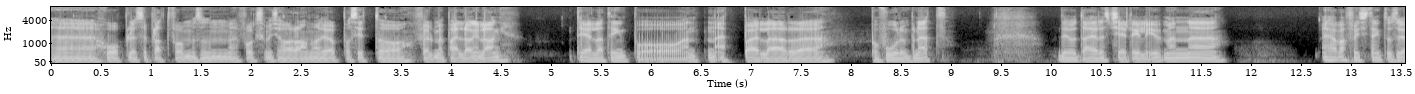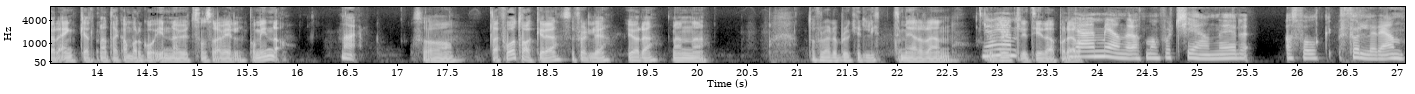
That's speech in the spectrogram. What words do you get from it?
eh, håpløse plattformer som folk som ikke har annet å gjøre på, sitter og følger med på hele dagen lang. Deler ting på enten apper eller eh, på forum på nett. Det er jo deres kjedelige liv, men eh, jeg har i hvert fall ikke tenkt å gjøre det enkelt med at jeg kan bare gå inn og ut sånn som de vil på min, da. Nei. Så de får tak i det, selvfølgelig. Gjør det. Men uh, da får du heller bruke litt mer enn Ja, jeg- ubrukelig tid på det. da. Jeg mener at man fortjener at folk følger en.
